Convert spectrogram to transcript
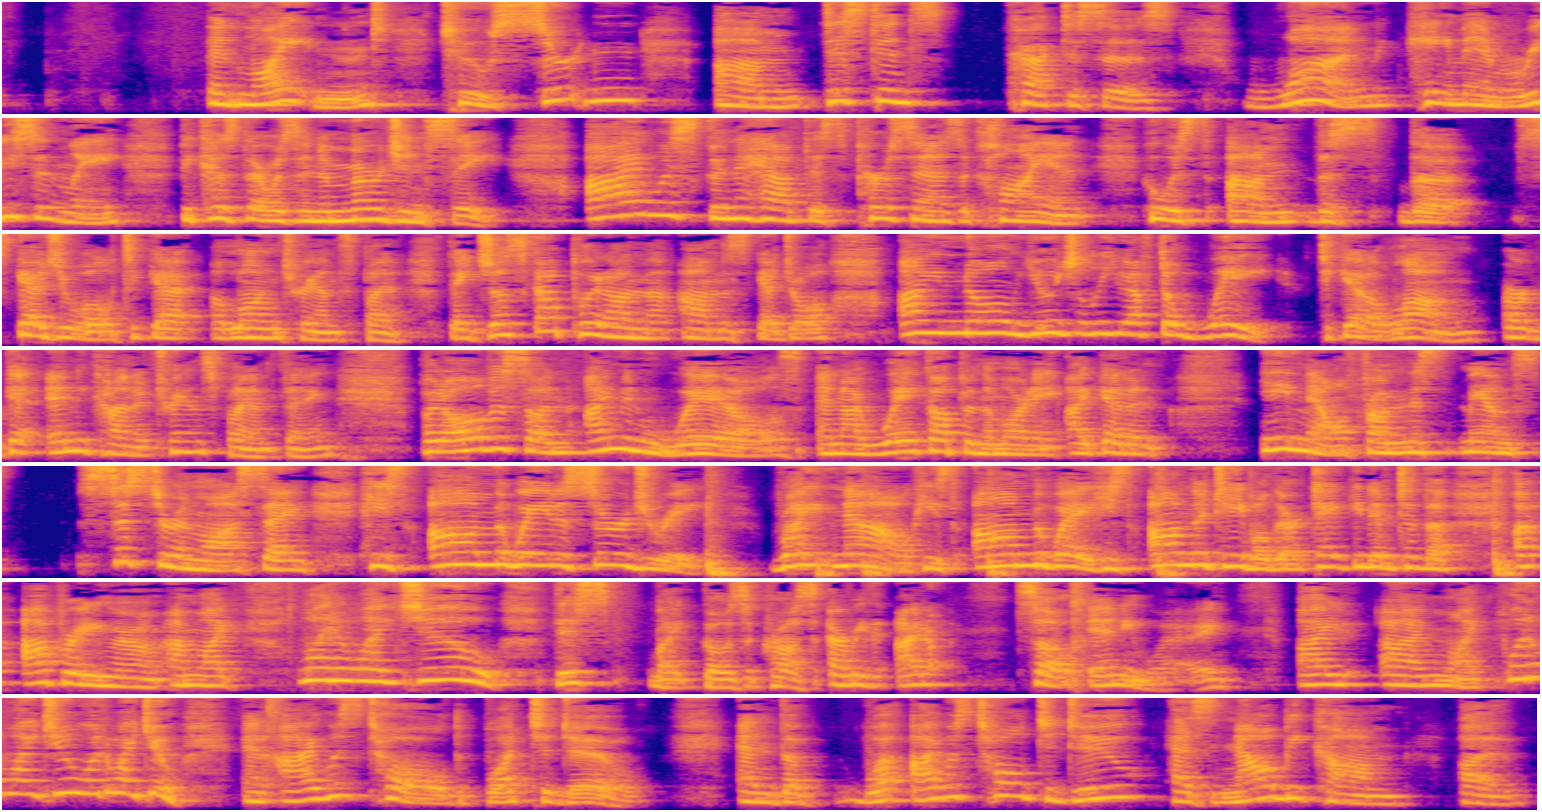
enlightened to certain um, distance practices. One came in recently because there was an emergency. I was going to have this person as a client who was um, this, the schedule to get a lung transplant. They just got put on the on the schedule. I know usually you have to wait to get a lung or get any kind of transplant thing. But all of a sudden I'm in Wales and I wake up in the morning, I get an email from this man's sister-in-law saying he's on the way to surgery right now. He's on the way. He's on the table. They're taking him to the uh, operating room. I'm like, what do I do? This like goes across everything. I don't, so anyway, I, I'm like, what do I do? What do I do? And I was told what to do. And the, what I was told to do has now become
